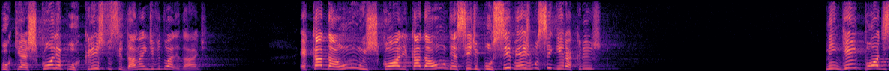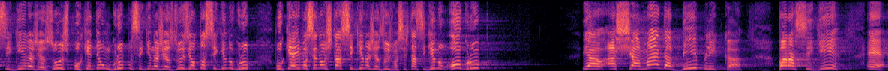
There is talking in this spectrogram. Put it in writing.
Porque a escolha por Cristo se dá na individualidade. É cada um escolhe, cada um decide por si mesmo seguir a Cristo. Ninguém pode seguir a Jesus porque tem um grupo seguindo a Jesus e eu estou seguindo o grupo, porque aí você não está seguindo a Jesus, você está seguindo o grupo. E a, a chamada bíblica para seguir é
